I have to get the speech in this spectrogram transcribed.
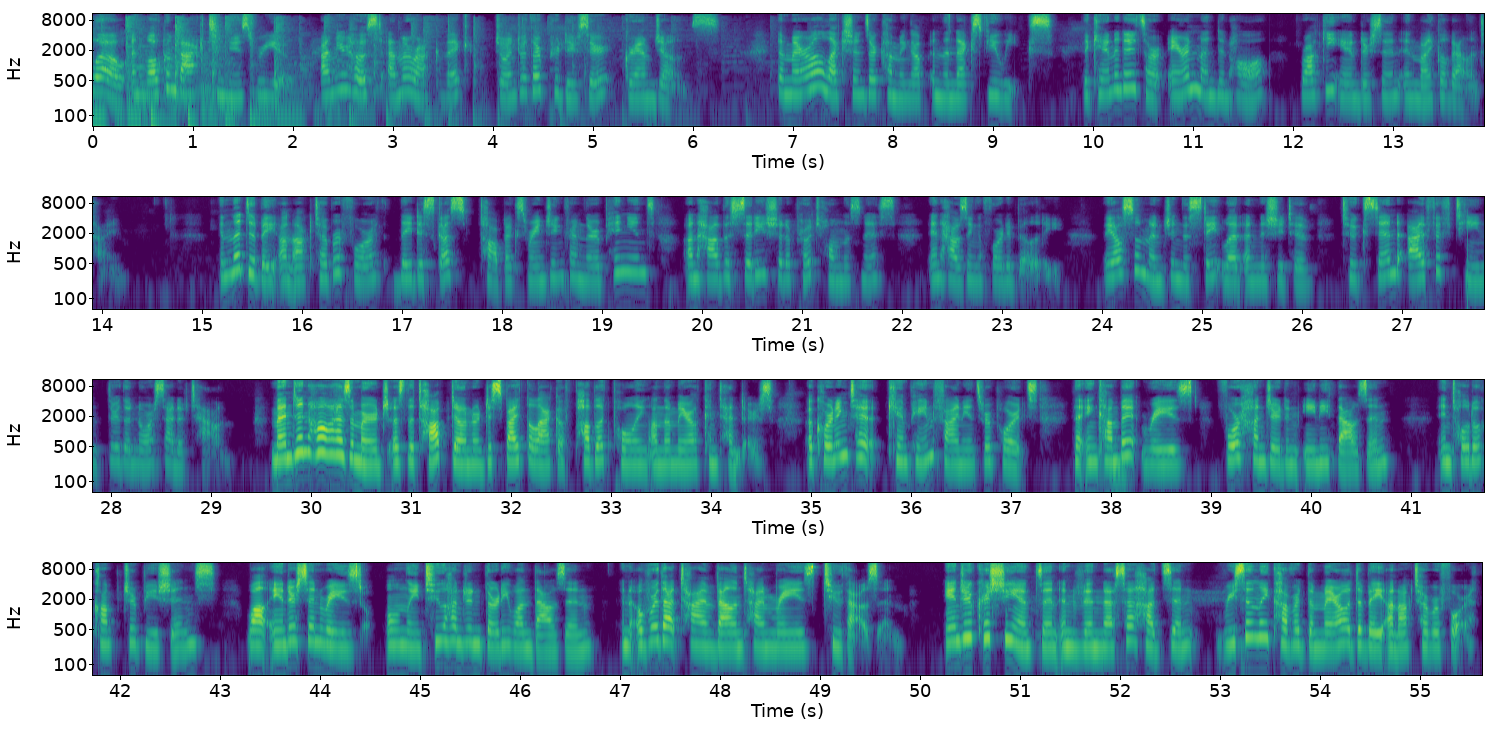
Hello, and welcome back to News for You. I'm your host, Emma Rakovic, joined with our producer, Graham Jones. The mayoral elections are coming up in the next few weeks. The candidates are Erin Mendenhall, Rocky Anderson, and Michael Valentine. In the debate on October 4th, they discussed topics ranging from their opinions on how the city should approach homelessness and housing affordability. They also mentioned the state led initiative to extend I 15 through the north side of town. Mendenhall has emerged as the top donor despite the lack of public polling on the mayoral contenders. According to campaign finance reports, the incumbent raised 480,000 in total contributions, while Anderson raised only 231,000, and over that time Valentine raised 2,000. Andrew Christiansen and Vanessa Hudson recently covered the mayoral debate on October 4th.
